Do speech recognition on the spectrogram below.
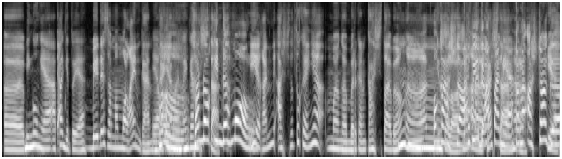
eh, Bingung ya, apa gitu ya? beda sama mall lain kan. Ya, Kayak mall lain kan Pondok Kasta. Indah Mall. Iya kan ini Ashta tuh kayaknya menggambarkan kasta banget Mm-mm. Oh, gitu kasta. loh. Aku pikir nih ya? Karena astaga. Iya.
